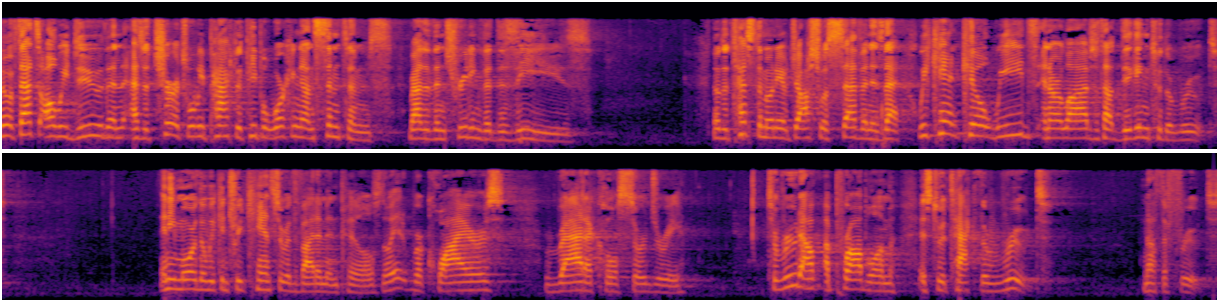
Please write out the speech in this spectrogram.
No, if that's all we do, then as a church, we'll be packed with people working on symptoms rather than treating the disease. Now, the testimony of Joshua 7 is that we can't kill weeds in our lives without digging to the root any more than we can treat cancer with vitamin pills. No, it requires radical surgery. To root out a problem is to attack the root, not the fruit.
